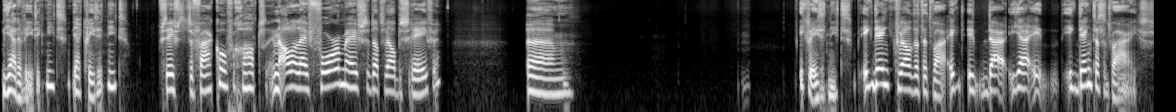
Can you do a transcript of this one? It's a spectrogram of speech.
Ja, dat weet ik niet. Ja, ik weet het niet. Ze heeft het er vaak over gehad. In allerlei vormen heeft ze dat wel beschreven. Ehm, ik weet het niet. Ik denk wel dat het waar ik, ik daar, ja, ik, ik denk dat het waar is.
